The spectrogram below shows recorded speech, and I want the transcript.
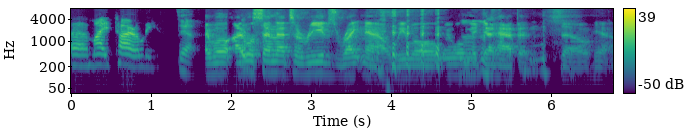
uh, my tire list. Yeah, i will i will send that to reeves right now we will we will make that happen so yeah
